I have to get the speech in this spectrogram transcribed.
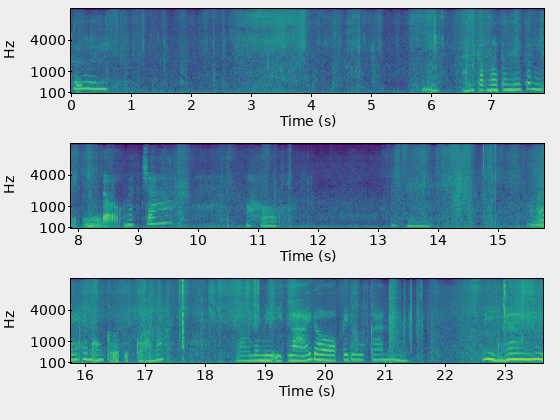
คืออันกลับมาตรงนี้ก็มีอีกหนึ่งดอกนะจ๊ะ โอ้โห เอาไว้ให้น้องเกิดดีกว่าเนอะเรายังมีอีกหลายดอกไปดูกัน นี่ไง นี่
